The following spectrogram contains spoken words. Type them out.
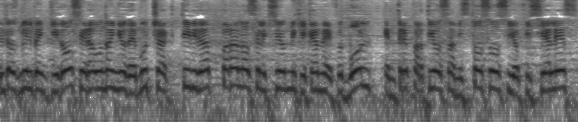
El 2022 será un año de mucha actividad para la selección mexicana de fútbol, entre partidos amistosos y oficiales,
